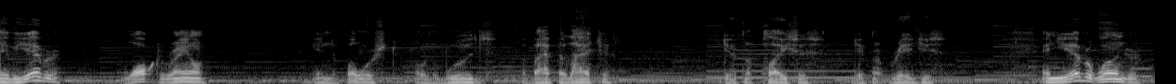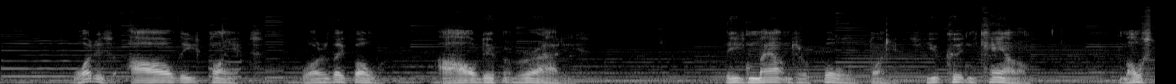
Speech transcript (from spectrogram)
Have you ever walked around in the forest or the woods of Appalachia, different places, different ridges, and you ever wonder what is all these plants? What are they for? All different varieties. These mountains are full of plants. You couldn't count them. Most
